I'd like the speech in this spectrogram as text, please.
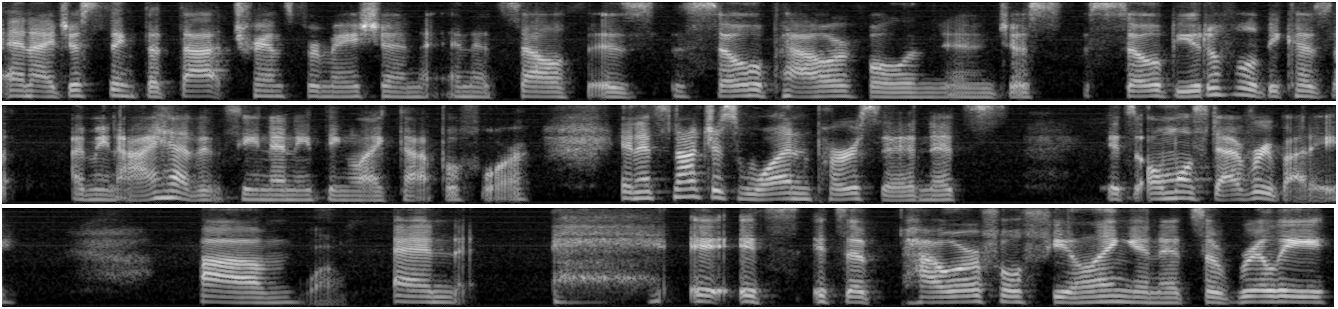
and I just think that that transformation in itself is, so powerful and, and just so beautiful because I mean, I haven't seen anything like that before. And it's not just one person, it's it's almost everybody. Um, wow. And it, it's it's a powerful feeling and it's a really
